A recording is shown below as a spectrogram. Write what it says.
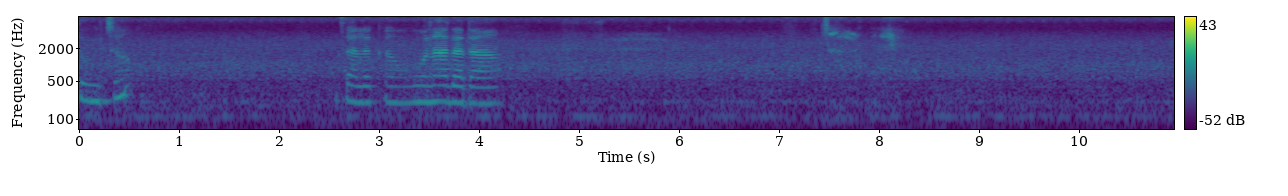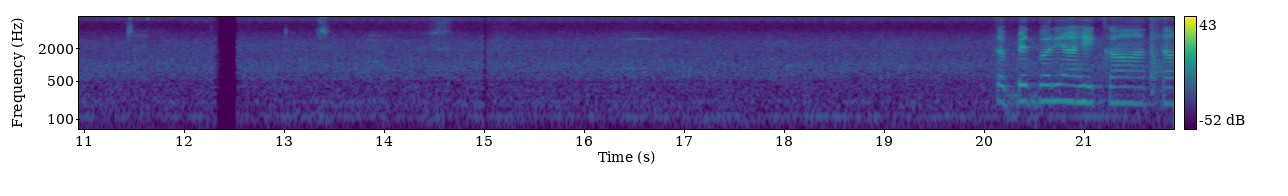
तुमचं? झालं का? हो ना दादा. तब्येत बरी आहे का आता?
